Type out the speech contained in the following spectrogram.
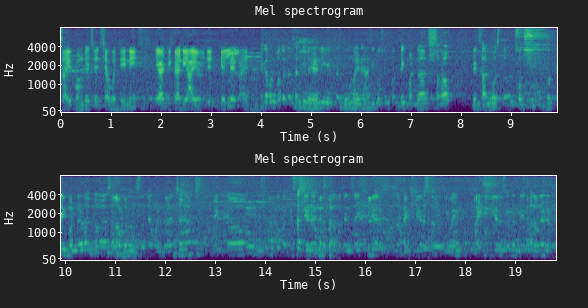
साई फाउंडेशनच्या वतीने या ठिकाणी आयोजित केलेलं आहे. आपण बघत असाल की दहीहंडी दोन महिने आधीपासून प्रत्येक मंडळाचा सराव हे चालू असतं. प्रत्येक- मंडळ सराव करत असतं. त्या मंडळांच्या एक उत्स्फूर्त प्रतिसाद देण्याकरता मग त्यांचा एक क्लिअर हाईट क्लिअर असतं किंवा एक माहिती क्लिअर असतं तर ते घालवण्याकरता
